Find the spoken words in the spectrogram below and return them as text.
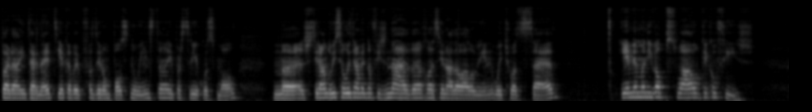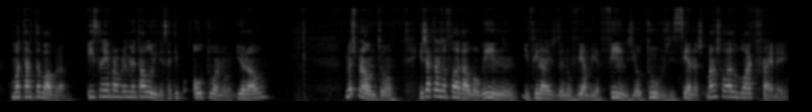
para a internet e acabei por fazer um post no Insta em parceria com a Small mas tirando isso, eu literalmente não fiz nada relacionado ao Halloween, which was sad. E é mesmo a nível pessoal, o que é que eu fiz? Uma tarte de abóbora. Isso nem é propriamente Halloween, isso é tipo outono, you know? Mas pronto, e já que estamos a falar de Halloween e finais de novembro e afins e outubros e cenas, vamos falar do Black Friday.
